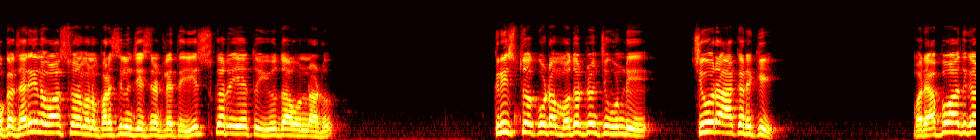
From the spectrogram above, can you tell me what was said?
ఒక జరిగిన వాస్తవాన్ని మనం పరిశీలన చేసినట్లయితే ఈశ్వర్ ఏతు యూదా ఉన్నాడు. క్రీస్తు కూడా మొదటి నుంచి ఉండి చివరి ఆఖరికి మరి అపవాదిగా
